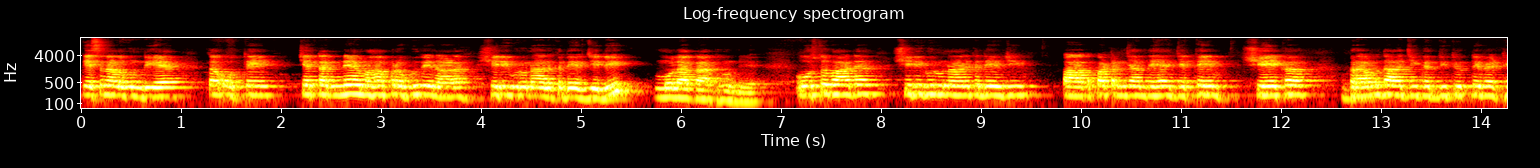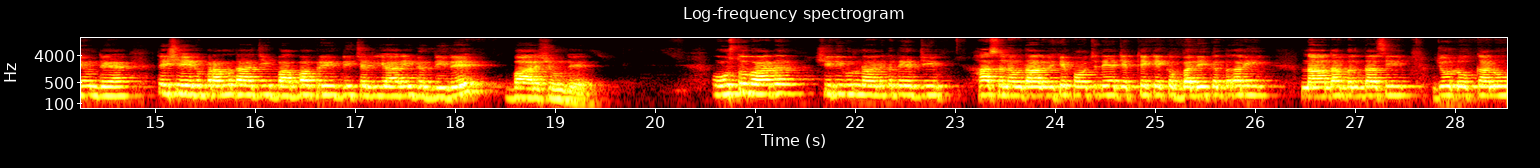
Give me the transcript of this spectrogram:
ਕਿਸ ਨਾਲ ਹੁੰਦੀ ਹੈ? ਤਾਂ ਉੱਥੇ ਚੈਤਨਿਆ ਮਹਾਪ੍ਰਭੂ ਦੇ ਨਾਲ ਸ੍ਰੀ ਗੁਰੂ ਨਾਨਕ ਦੇਵ ਜੀ ਦੀ ਮੁਲਾਕਾਤ ਹੁੰਦੀ ਹੈ। ਉਸ ਤੋਂ ਬਾਅਦ ਸ੍ਰੀ ਗੁਰੂ ਨਾਨਕ ਦੇਵ ਜੀ ਪਾਕ ਪਾਕਪਟਨ ਜਾਂਦੇ ਹੈ, ਜਿੱਥੇ ਸ਼ੇਖ ਬ੍ਰਹਮਦਾਸ ਜੀ ਗੱਦੀ ਦੇ ਉੱਤੇ ਬੈਠੇ ਹੁੰਦੇ ਆ ਤੇ ਸ਼ੇਖ ਬ੍ਰਹਮਦਾਸ ਜੀ ਬਾਬਾ ਫਰੀਦ ਦੀ ਚੱਲੀ ਆ ਰਹੀ ਗੱਦੀ ਦੇ ਬਾਰਿਸ਼ ਹੁੰਦੇ ਉਸ ਤੋਂ ਬਾਅਦ ਸ੍ਰੀ ਗੁਰੂ ਨਾਨਕ ਦੇਵ ਜੀ ਹਸਨ ਅਬਦਾਲ ਵਿਖੇ ਪਹੁੰਚਦੇ ਆ, ਜਿੱਥੇ ਕਿ ਇੱਕ ਬਲੀ ਕੰਧਾਰੀ ਨਾਂ ਦਾ ਬੰਦਾ ਸੀ, ਜੋ ਲੋਕਾਂ ਨੂੰ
